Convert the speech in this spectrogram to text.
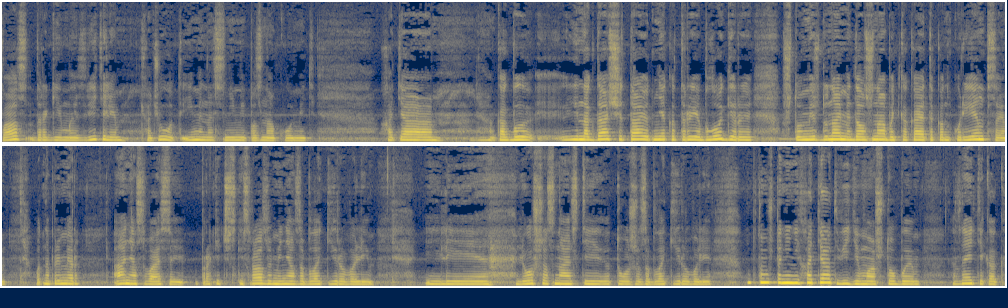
вас, дорогие мои зрители, хочу вот именно с ними познакомить. Хотя, как бы иногда считают некоторые блогеры, что между нами должна быть какая-то конкуренция. Вот, например, Аня с Васей практически сразу меня заблокировали. Или Леша с Настей тоже заблокировали. Ну, потому что они не хотят, видимо, чтобы, знаете, как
